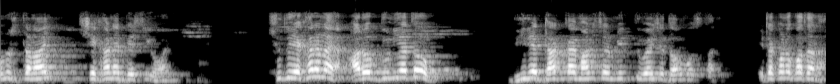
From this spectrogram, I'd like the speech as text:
অনুষ্ঠান হয়, সেখানে বেশি হয়। শুধু এখানে নয়, আরব দুনিয়াতেও ভিড়ের ধাক্কায় মানুষের মৃত্যু হয়েছে ধর্মস্থানে। এটা কোনো কথা না।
